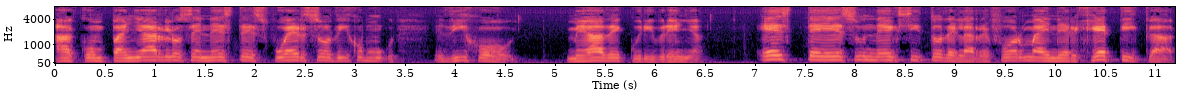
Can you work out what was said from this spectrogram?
acompañarlos en este esfuerzo, dijo, dijo Meade Curibreña. Este es un éxito de la reforma energética.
